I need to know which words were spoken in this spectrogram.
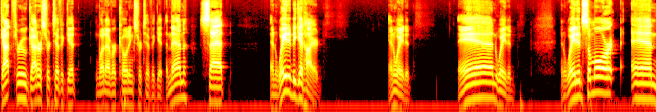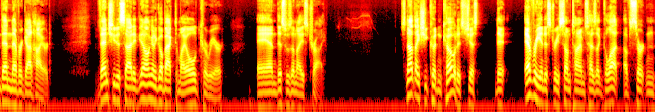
Got through, got her certificate, whatever, coding certificate, and then sat and waited to get hired. And waited. And waited. And waited some more and then never got hired. Then she decided, you know, I'm going to go back to my old career, and this was a nice try. It's not like she couldn't code, it's just that every industry sometimes has a glut of certain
